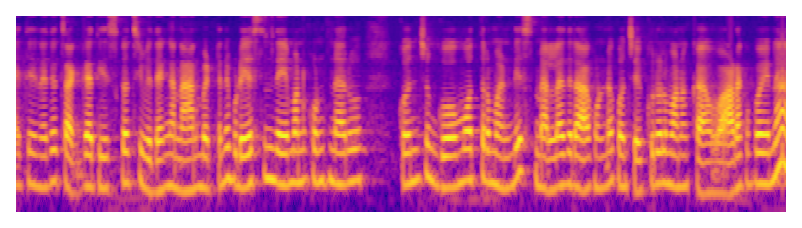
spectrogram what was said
అయితే నేనైతే చక్కగా తీసుకొచ్చి ఈ విధంగా నానబెట్టాను. ఇప్పుడు వేస్తుంది ఏమనుకుంటున్నారు? కొంచెం గోమూత్రం అండి స్మెల్ అది రాకుండా కొంచెం ఎక్కువ రోజులు మనం వాడకపోయినా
